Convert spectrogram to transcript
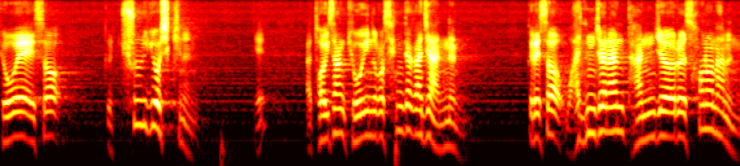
교회에서 그 출교시키는 예? 더 이상 교인으로 생각하지 않는 그래서 완전한 단절을 선언하는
